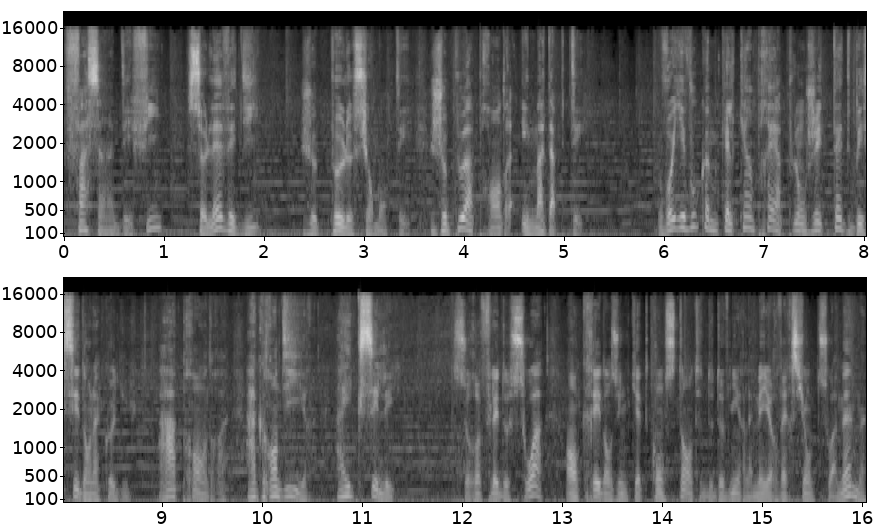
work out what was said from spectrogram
face à un défi, se lève et dit ⁇ Je peux le surmonter, je peux apprendre et m'adapter ⁇ Voyez-vous comme quelqu'un prêt à plonger tête baissée dans l'inconnu, à apprendre, à grandir, à exceller ce reflet de soi, ancré dans une quête constante de devenir la meilleure version de soi-même,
